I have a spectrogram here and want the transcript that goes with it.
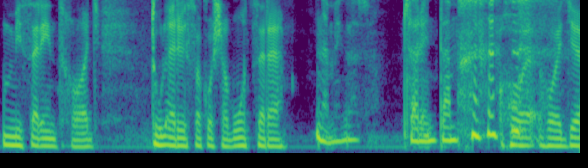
mi szerint, hogy túl erőszakos a módszere, Nem igaz. Szerintem. hogy, hogy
